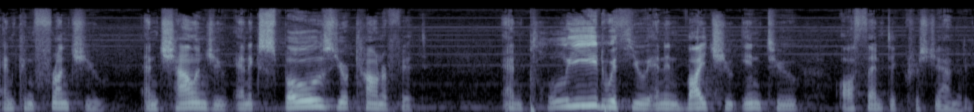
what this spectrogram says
and confront you and challenge you and expose your counterfeit and plead with you and invite you into authentic Christianity.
